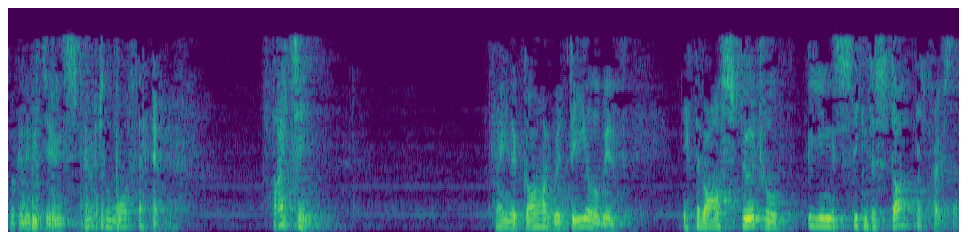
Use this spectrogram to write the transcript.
We're going to be doing spiritual warfare, fighting, praying that God would deal with if there are spiritual beings seeking to stop this process,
